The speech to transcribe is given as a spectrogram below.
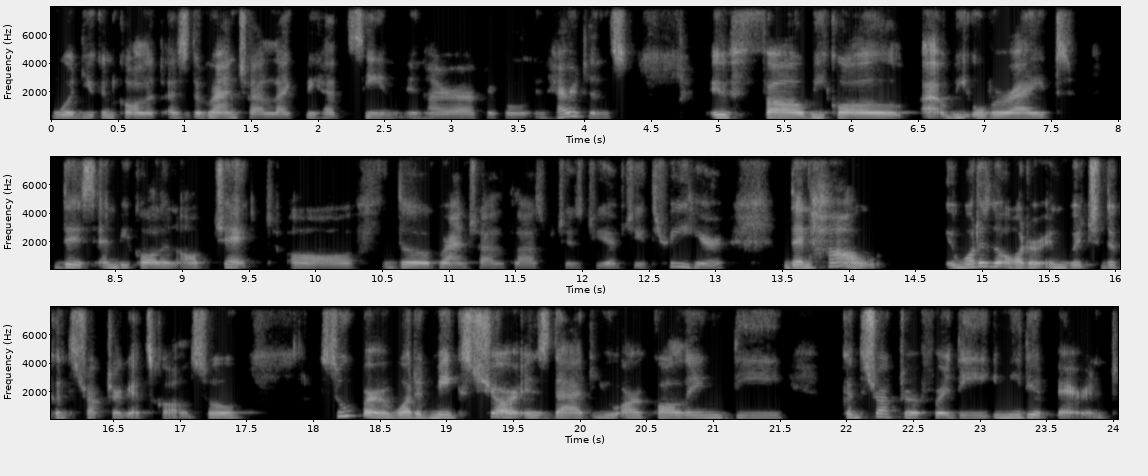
would you can call it as the grandchild like we had seen in hierarchical inheritance if uh, we call uh, we overwrite this and we call an object of the grandchild class which is gfg3 here then how what is the order in which the constructor gets called? So super what it makes sure is that you are calling the constructor for the immediate parent.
